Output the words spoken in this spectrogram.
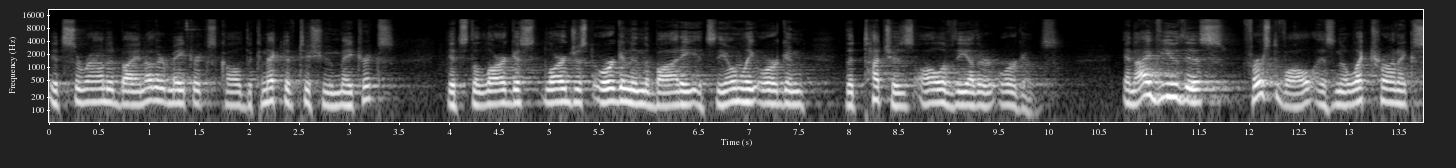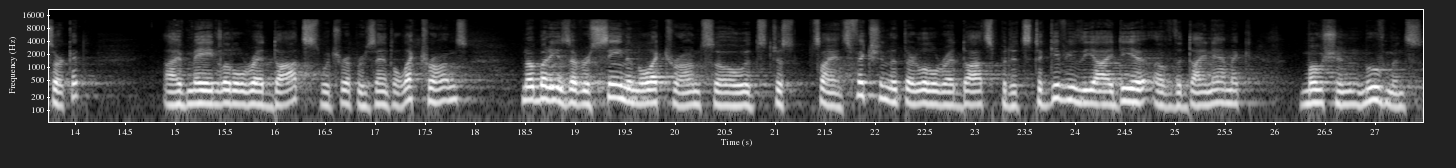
it's surrounded by another matrix called the connective tissue matrix. It's the largest, largest organ in the body. It's the only organ that touches all of the other organs. And I view this, first of all, as an electronic circuit. I've made little red dots which represent electrons. Nobody has ever seen an electron, so it's just science fiction that they're little red dots, but it's to give you the idea of the dynamic motion movements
